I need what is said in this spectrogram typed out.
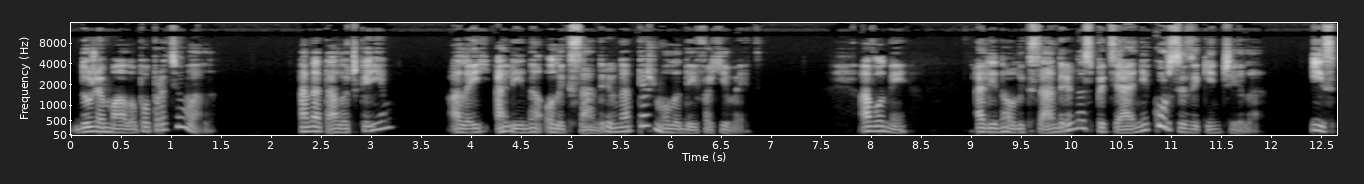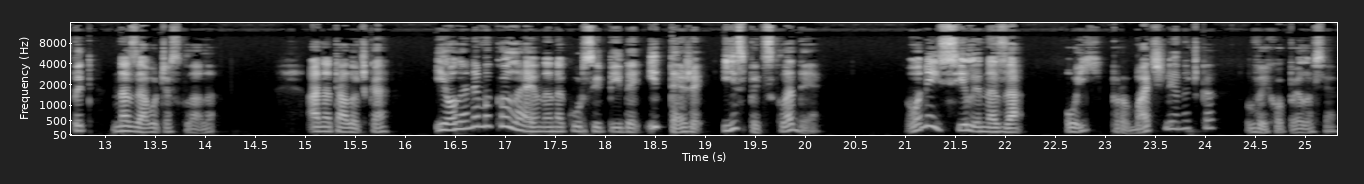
дуже мало попрацювала. А Наталочка їм, але й Аліна Олександрівна теж молодий фахівець. А вони, Аліна Олександрівна, спеціальні курси закінчила, іспит на завуча склала. А Наталочка і Олена Миколаївна на курси піде і теж іспит складе. Вони й сіли на за. Ой, пробач, Леночка, вихопилося.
